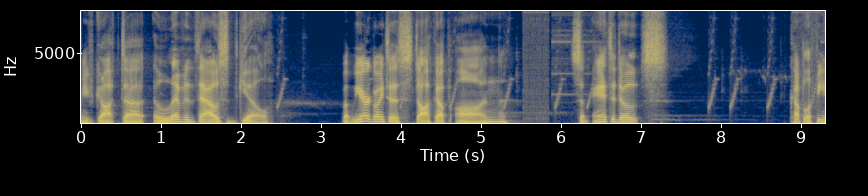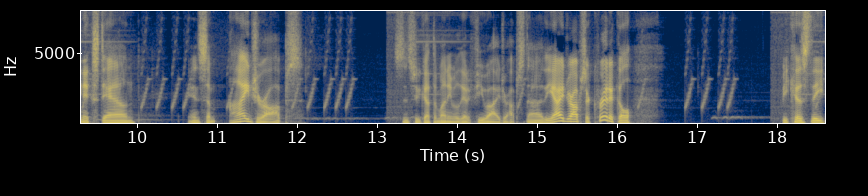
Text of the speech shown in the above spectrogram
we've got uh, 11,000 gil. But we are going to stock up on some antidotes, a couple of phoenix down, and some eye drops. Since we've got the money, we'll get a few eye drops. Now, the eye drops are critical because they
